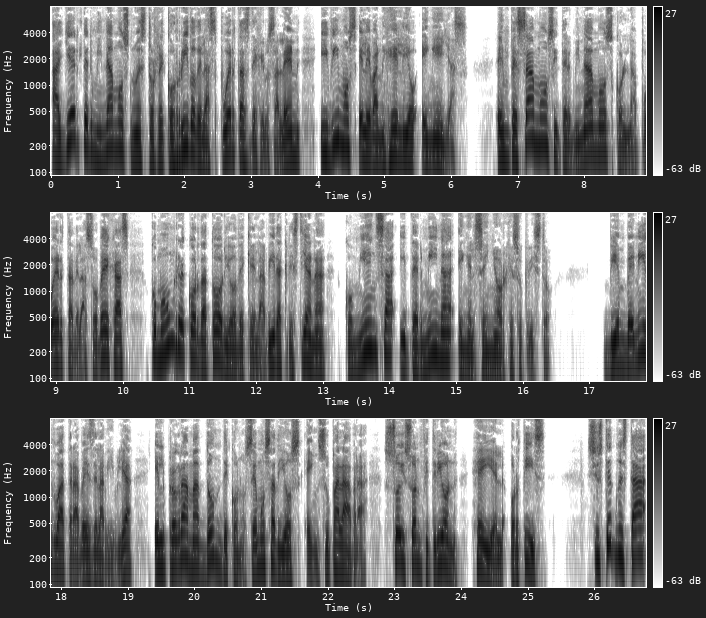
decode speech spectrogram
Ayer terminamos nuestro recorrido de las puertas de Jerusalén y vimos el Evangelio en ellas. Empezamos y terminamos con la puerta de las ovejas como un recordatorio de que la vida cristiana comienza y termina en el Señor Jesucristo. Bienvenido a través de la Biblia, el programa donde conocemos a Dios en su palabra. Soy su anfitrión, Heiel Ortiz. Si usted no está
